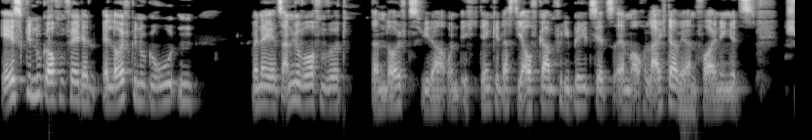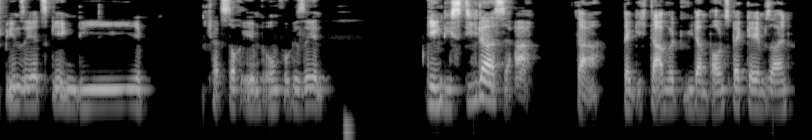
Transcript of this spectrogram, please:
er ist genug auf dem Feld, er, er läuft genug Routen. Wenn er jetzt angeworfen wird, dann läuft's wieder. Und ich denke, dass die Aufgaben für die Bills jetzt ähm, auch leichter werden. Vor allen Dingen jetzt spielen sie jetzt gegen die ich hatte es doch eben irgendwo gesehen. Gegen die Steelers, ja, da denke ich, da wird wieder ein Bounceback-Game sein.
